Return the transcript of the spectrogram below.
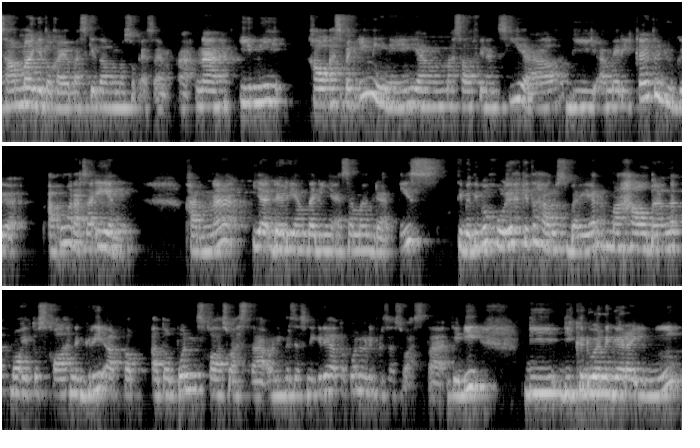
sama gitu kayak pas kita mau masuk SMA. Nah ini kalau aspek ini nih yang masalah finansial di Amerika itu juga aku ngerasain karena ya dari yang tadinya SMA gratis tiba-tiba kuliah kita harus bayar mahal banget mau itu sekolah negeri atau ataupun sekolah swasta universitas negeri ataupun universitas swasta. Jadi di di kedua negara ini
